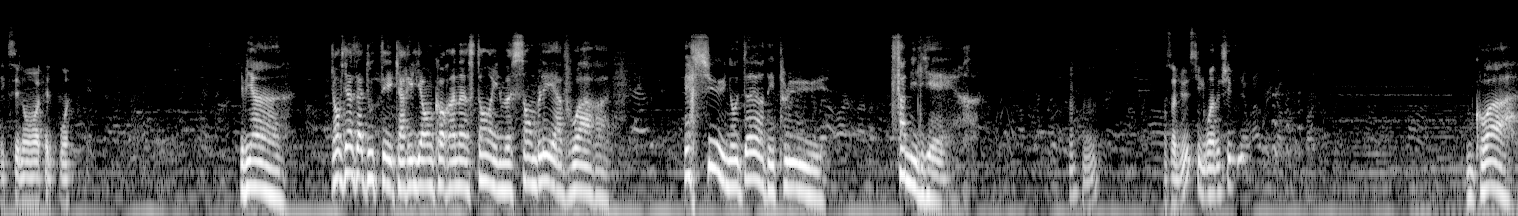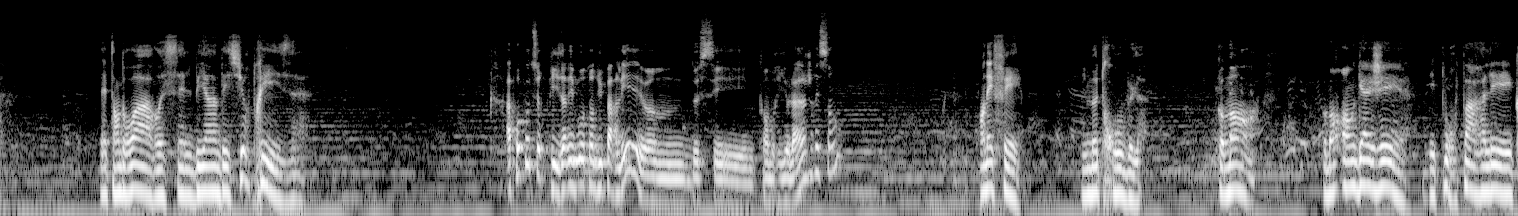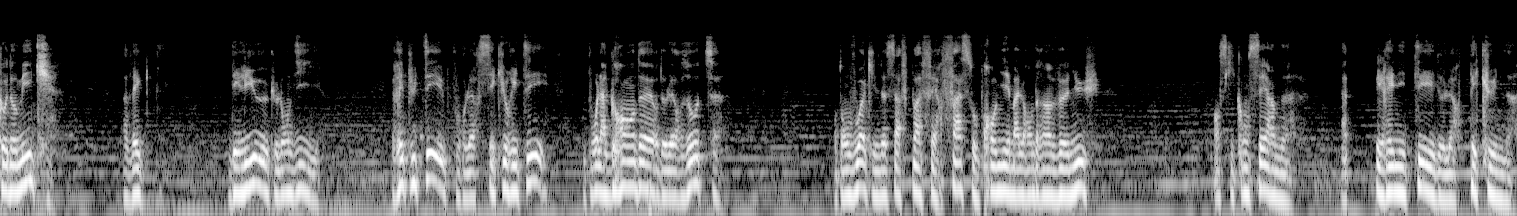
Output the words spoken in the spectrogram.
Excellent à quel point Eh bien, j'en viens à douter, car il y a encore un instant, il me semblait avoir perçu une odeur des plus familières. Mhm. Dans un lieu si loin de chez vous Quoi Cet endroit recèle bien des surprises. À propos de surprise, avez-vous entendu parler euh, de ces cambriolages récents? En effet, il me trouble. Comment. Comment engager des pourparlers économiques avec des lieux que l'on dit réputés pour leur sécurité, pour la grandeur de leurs hôtes, quand on voit qu'ils ne savent pas faire face au premier malandrin venu, en ce qui concerne la pérennité de leur pécune.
